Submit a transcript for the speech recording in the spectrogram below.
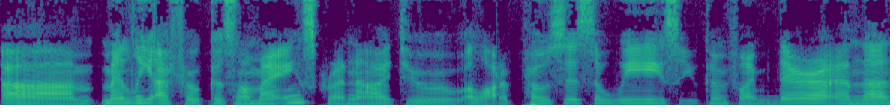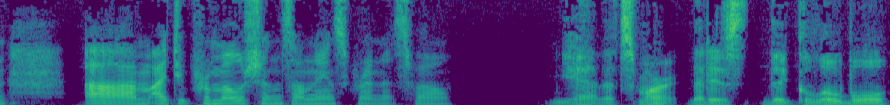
um, mainly I focus on my Instagram. I do a lot of posts a week, so you can find me there, and then um, I do promotions on Instagram as well. Yeah, that's smart. That is the global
